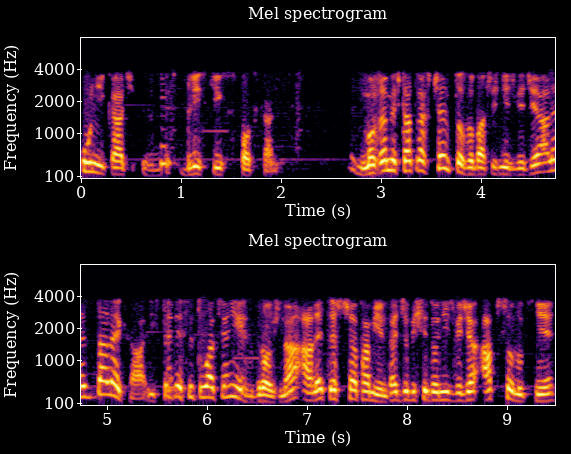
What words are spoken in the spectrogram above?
unikać zbyt bliskich spotkań. Możemy w Tatrach często zobaczyć niedźwiedzia, ale z daleka i wtedy sytuacja nie jest groźna, ale też trzeba pamiętać, żeby się do niedźwiedzia absolutnie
